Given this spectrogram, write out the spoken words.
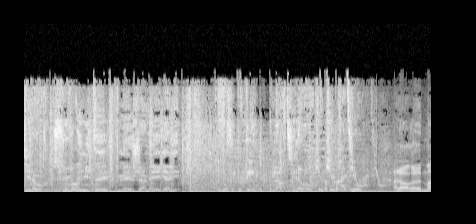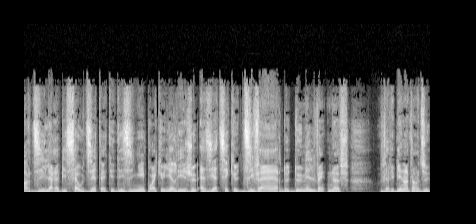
Martino, souvent imité, mais jamais égalé. Vous écoutez Martino. Cube, Cube Radio. Alors, euh, mardi, l'Arabie saoudite a été désignée pour accueillir les Jeux asiatiques d'hiver de 2029. Vous avez bien entendu,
